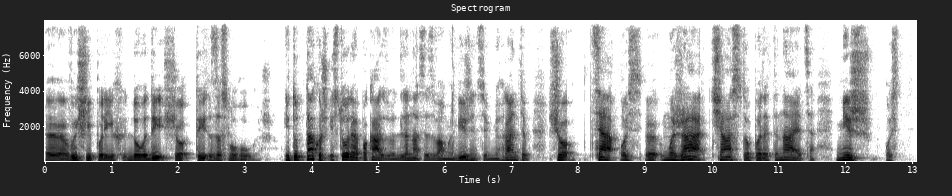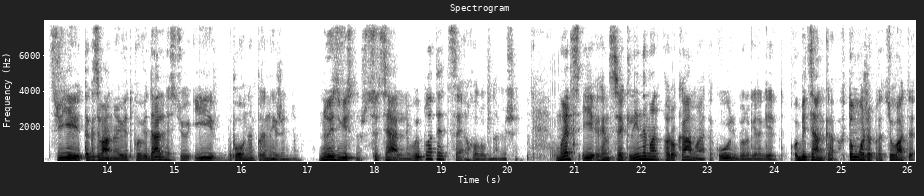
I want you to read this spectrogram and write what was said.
е, вищий поріг доведи, що ти заслуговуєш. І тут також історія показує для нас із вами, біженців, мігрантів, що ця ось е, межа часто перетинається між ось цією так званою відповідальністю і повним приниженням. Ну і звісно ж, соціальні виплати це головна мішень. Мерц і генсек Лінеман роками атакують Бюргергельд. Обіцянка, хто може працювати,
